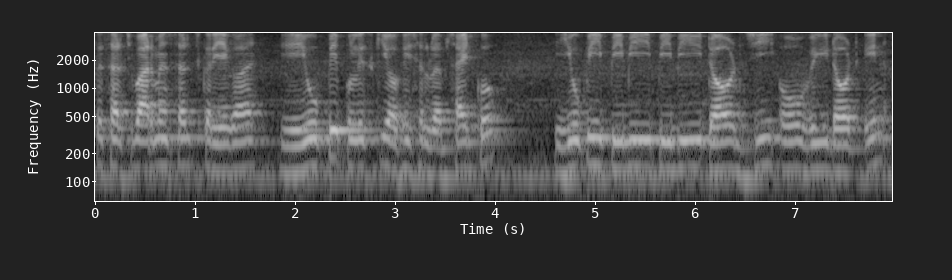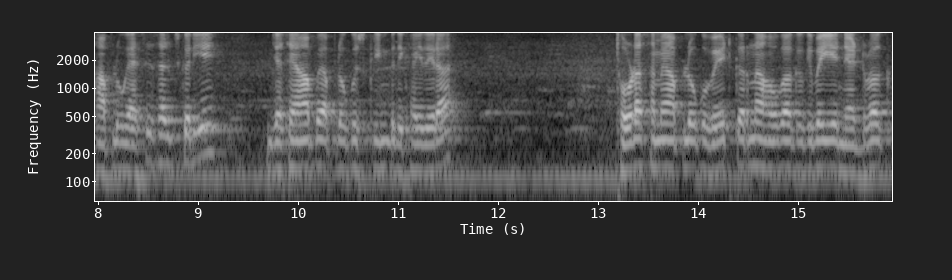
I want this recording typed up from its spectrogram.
पे सर्च बार में सर्च करिएगा यूपी पुलिस की ऑफिशियल वेबसाइट को U P P B P B dot G O V dot in आप लोग ऐसे सर्च करिए, जैसे यहाँ पे आप लोग को स्क्रीन पे दिखाई दे रहा। है थोड़ा समय आप लोग को वेट करना होगा, क्योंकि भाई ये नेटवर्क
